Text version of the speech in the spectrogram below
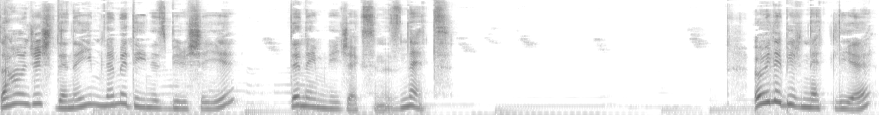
Daha önce hiç deneyimlemediğiniz bir şeyi deneyimleyeceksiniz net. Öyle bir netliğe,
